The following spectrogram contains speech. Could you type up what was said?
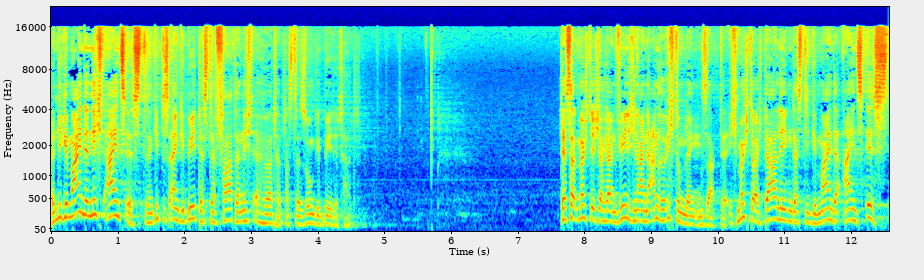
Wenn die Gemeinde nicht eins ist, dann gibt es ein Gebet, das der Vater nicht erhört hat, was der Sohn gebetet hat. Deshalb möchte ich euch ein wenig in eine andere Richtung lenken, sagt er. Ich möchte euch darlegen, dass die Gemeinde eins ist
